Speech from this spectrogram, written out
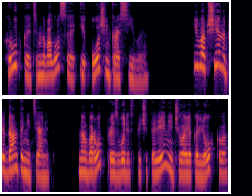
Хрупкая, темноволосая и очень красивая. И вообще на педанта не тянет. Наоборот, производит впечатление человека легкого.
